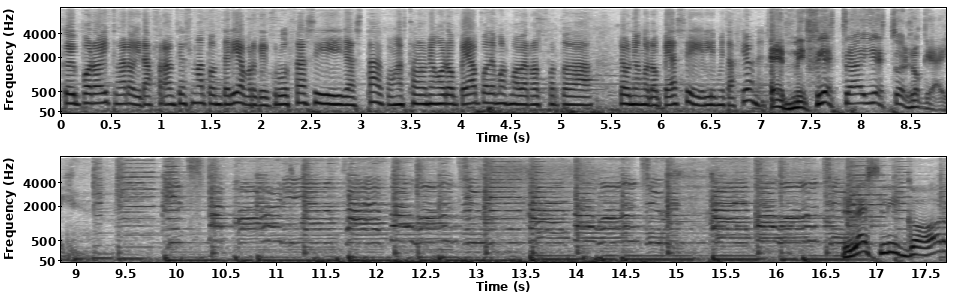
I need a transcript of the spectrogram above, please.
Que hoy por hoy, claro, ir a Francia es una tontería porque cruzas y ya está. Con la Unión Europea podemos movernos por toda la Unión Europea sin limitaciones. Es mi fiesta y esto es lo que hay. Leslie Gore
